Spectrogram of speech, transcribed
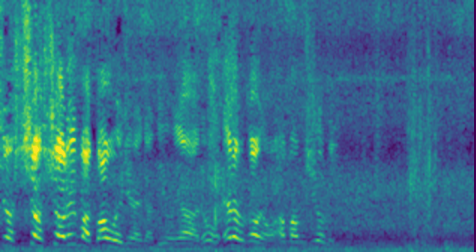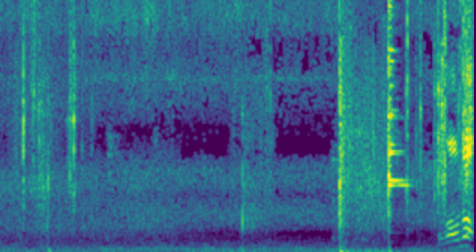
ကျွန်တော်ရှော့ရှော့လေးမှတောင်းဝယ်ချင်လိုက်တာဒီုံရတော့အဲ့လိုကောင်းအောင်အမမရှိတော့လို့ကောင်းတော့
